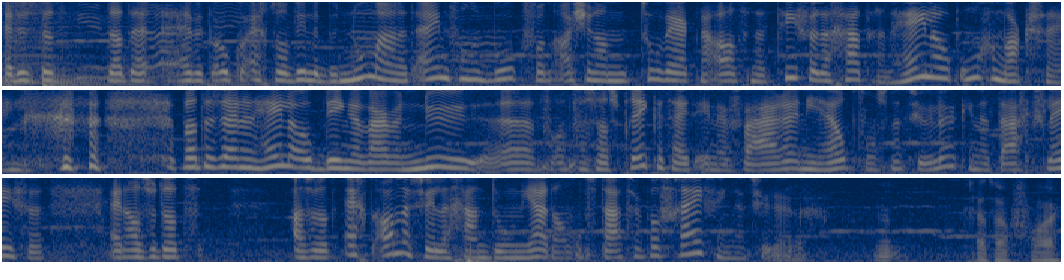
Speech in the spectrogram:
Dus dat dat heb ik ook echt wel willen benoemen aan het einde van het boek. Van als je dan toewerkt naar alternatieven, dan gaat er een hele hoop ongemak zijn. Want er zijn een hele hoop dingen waar we nu uh, vanzelfsprekendheid in ervaren. En die helpt ons natuurlijk in het dagelijks leven. En als we dat, als we dat echt anders willen gaan doen, ja, dan ontstaat er wel wrijving natuurlijk. Ja. Het gaat ook voor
